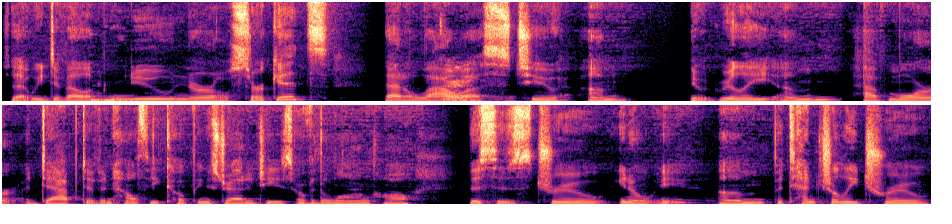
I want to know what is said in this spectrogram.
so that we develop mm-hmm. new neural circuits that allow right. us to um, really um, have more adaptive and healthy coping strategies over the long haul. This is true, you know, um, potentially true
